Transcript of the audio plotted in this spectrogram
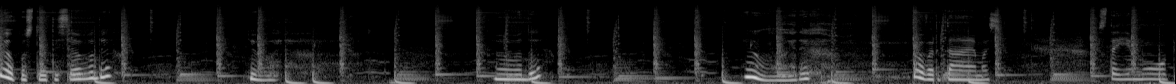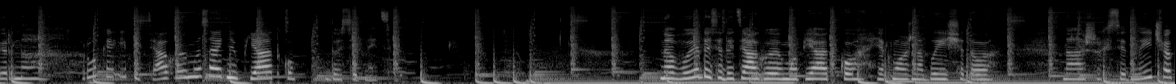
і опуститися вдих і видих. Вдих і видих. Повертаємось. Стаємо опір на руки і підтягуємо задню п'ятку до сідниць. На видосі дотягуємо п'ятку як можна ближче до наших сідничок.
